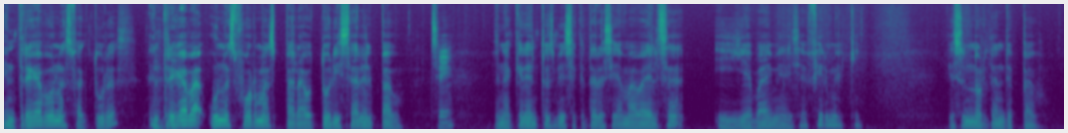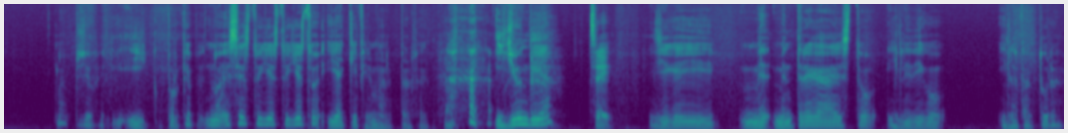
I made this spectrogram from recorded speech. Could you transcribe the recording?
entregaba unas facturas, entregaba unas formas para autorizar el pago. Sí. En aquel entonces mi secretaria se llamaba Elsa y lleva y me decía, firme aquí. Es un orden de pago. No, pues yo, ¿Y por qué? No, es esto y esto y esto y aquí firmar. Perfecto. y yo un día sí. llegué y me, me, entrega esto y le digo, ¿y la factura?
